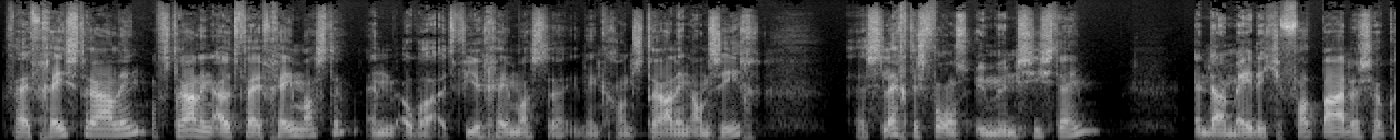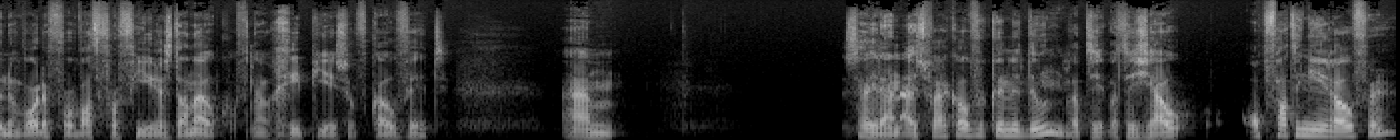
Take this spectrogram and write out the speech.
5G-straling, of straling uit 5G-masten, en ook wel uit 4G-masten, ik denk gewoon straling aan zich, eh, slecht is voor ons immuunsysteem. En daarmee dat je vatbaarder zou kunnen worden voor wat voor virus dan ook. Of nou griepje is of COVID. Ehm, zou je daar een uitspraak over kunnen doen? Wat is, wat is jouw opvatting hierover?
